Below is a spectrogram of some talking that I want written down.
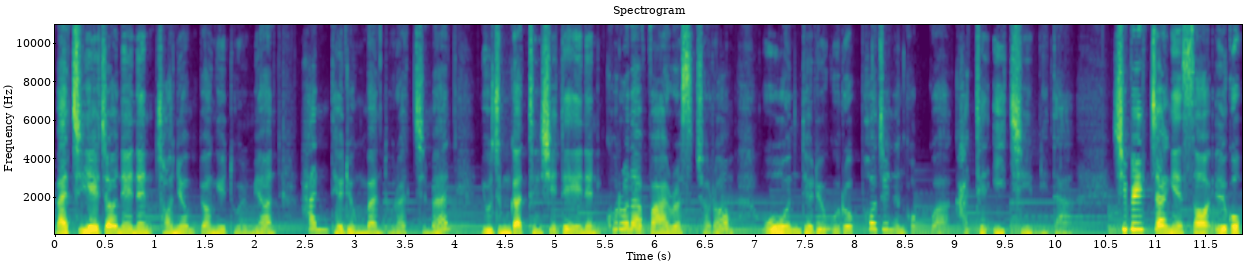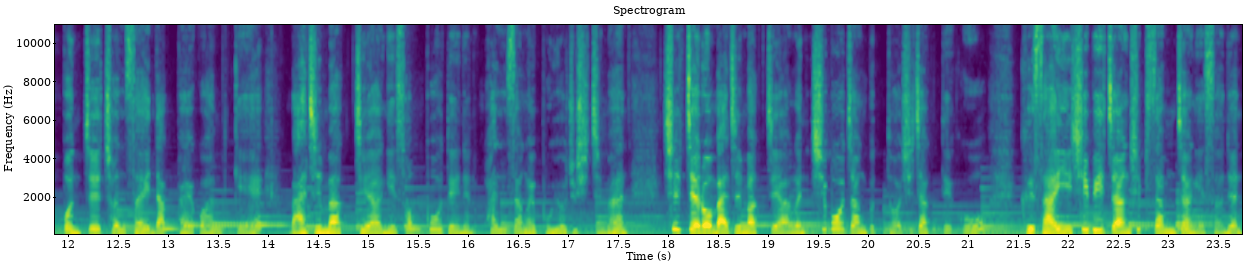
마치 예전에는 전염병이 돌면 한 대륙만 돌았지만 요즘 같은 시대에는 코로나 바이러스처럼 온 대륙으로 퍼지는 것과 같은 이치입니다. 11장에서 일곱 번째 천사의 나팔 과 함께 마지막 재앙이 선포되는 환상을 보여주시지만 실제로 마지막 재앙은 15장부터 시작되고 그 사이 12장, 13장에서는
